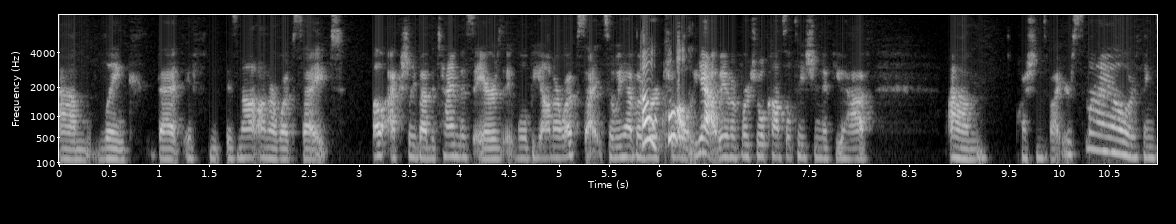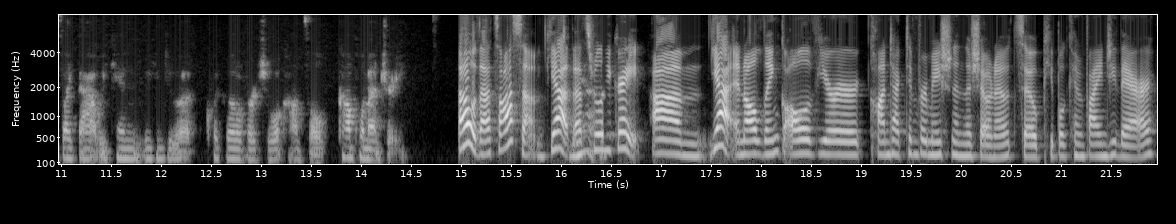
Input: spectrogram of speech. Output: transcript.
um, link that if is not on our website well actually by the time this airs it will be on our website so we have a Oh, virtual cool. yeah we have a virtual consultation if you have um, questions about your smile or things like that we can we can do a quick little virtual consult complimentary Oh, that's awesome. Yeah, that's Yeah. really great. Um, yeah, and I'll link all of your contact information in the show notes so people can find you there.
